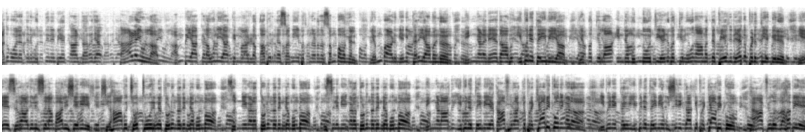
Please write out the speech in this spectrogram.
അതുപോലെ തന്നെ മുത്തുനബിയേക്കാൾ താഴെയുള്ള അമ്പിയാക്കൾ ഔലിയാക്കന്മാരുടെ കബറിന്റെ സമീപത്ത് നടന്ന സംഭവങ്ങൾ എമ്പാടും എനിക്കറിയാമെന്ന് നിങ്ങളുടെ നേതാവ് ഇബ്നു തൈമിയ യഖ്തിലാഇന്റെ 373 പേജ് രേഖപ്പെടുത്തിയെങ്കിലും എ സിറാജുൽ ഇസ്ലാം ബാലിശ്ശേരി ശിഹാബ് ചോറ്റൂരിനെ തൊടുന്നതിന്റെ മുമ്പ് സുന്നികളെ തൊടുന്നതിന്റെ മുമ്പ് മുസ്ലിമീങ്ങളെ തൊടുന്നതിന്റെ മുമ്പ് നിങ്ങൾ അത് ഇബ്നു തൈമിയെ കാഫിറാക്കി പ്രഖ്യാപിക്കൂ നിങ്ങൾ. ഇബ്നു ഇബിന് തൈമിയെ മുശ്രിക്കാക്കി പ്രഖ്യാപിക്കൂ. ഹാഫിദ് സഹബിയെ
